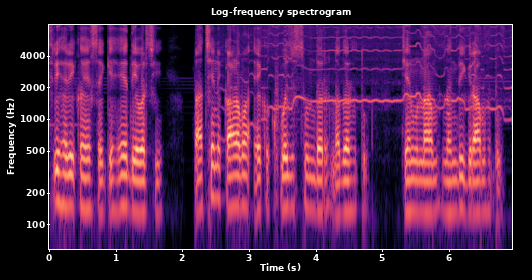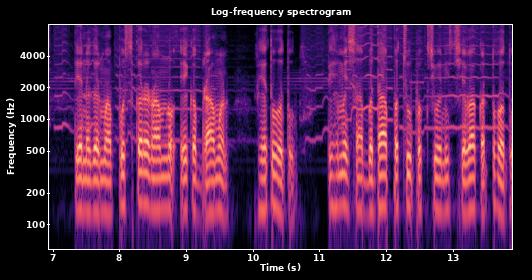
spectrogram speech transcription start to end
શ્રી હરિ કહે છે કે, હે દેવર્ષિ, પ્રાચીન કાળમાં એક ખૂબ જ સુંદર નગર હતું, જેનું નામ નંદીગ્રામ હતું. તે નગરમાં પુષ્કર નામનો એક બ્રાહ્મણ રહેતો હતો. તે હંમેશા બધા પશુ પક્ષીઓની સેવા કરતો હતો,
